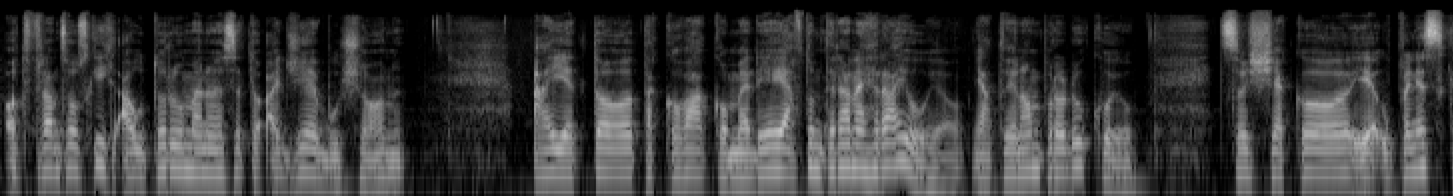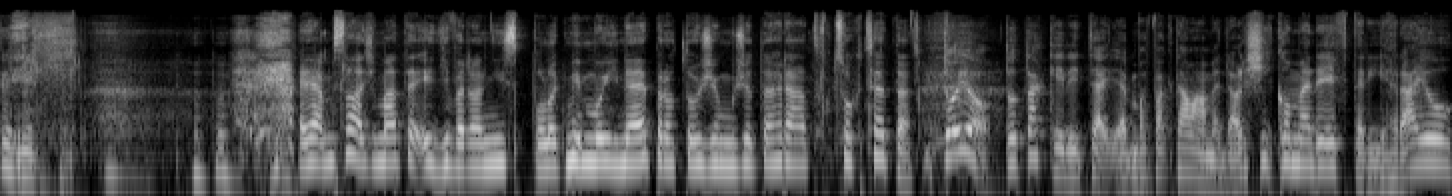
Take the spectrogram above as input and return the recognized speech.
od francouzských autorů, jmenuje se to Adjie Bouchon. A je to taková komedie, já v tom teda nehraju, jo. Já to jenom produkuju, což jako je úplně skvělý. A já myslela, že máte i divadelní spolek mimo jiné, protože můžete hrát, co chcete. To jo, to taky. Pak tam máme další komedii, v který hraju.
